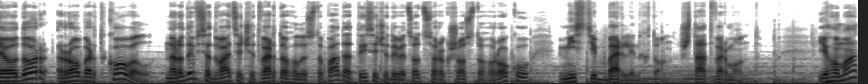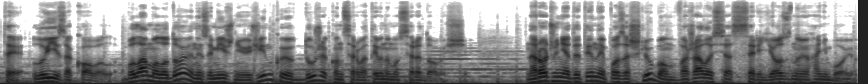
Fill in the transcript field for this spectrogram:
Теодор Роберт Ковел народився 24 листопада 1946 року в місті Берлінгтон, штат Вермонт. Його мати, Луїза Ковел, була молодою незаміжньою жінкою в дуже консервативному середовищі. Народження дитини поза шлюбом вважалося серйозною ганьбою,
